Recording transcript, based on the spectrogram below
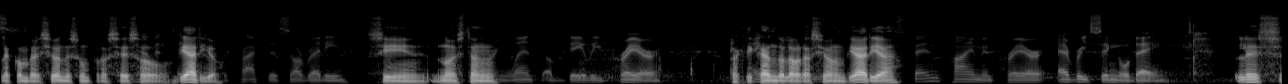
La conversión es un proceso diario. Si no están practicando la oración diaria, les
